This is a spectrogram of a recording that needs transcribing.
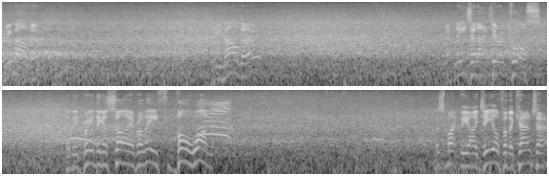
Grimaldo. Grimaldo. It needs an accurate cross. He'll be breathing a sigh of relief. Ball one. This might be ideal for the counter.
